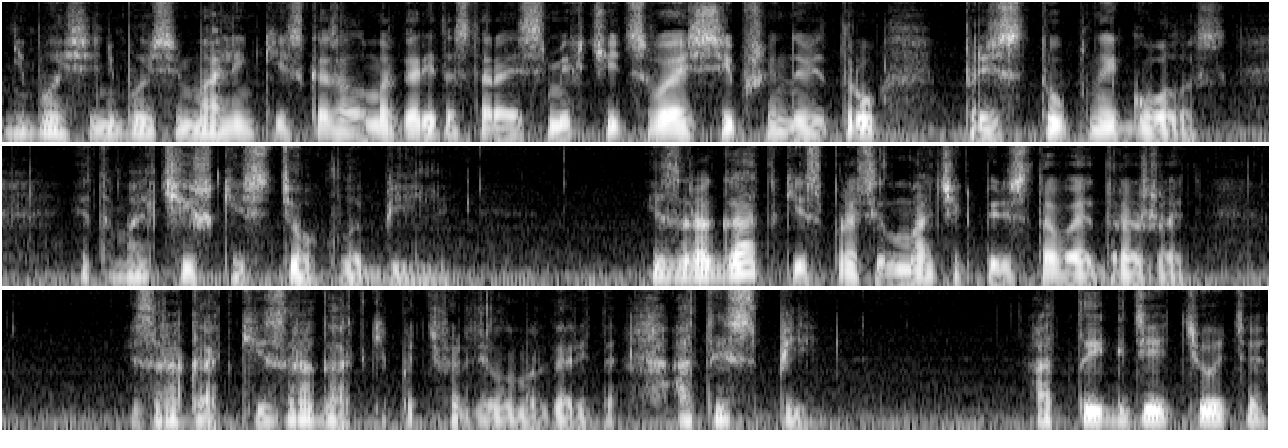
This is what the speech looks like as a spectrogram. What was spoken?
«Не бойся, не бойся, маленький», — сказала Маргарита, стараясь смягчить свой осипший на ветру преступный голос. Это мальчишки стекла били. «Из рогатки?» — спросил мальчик, переставая дрожать. «Из рогатки, из рогатки», — подтвердила Маргарита. «А ты спи». «А ты где, тетя?»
